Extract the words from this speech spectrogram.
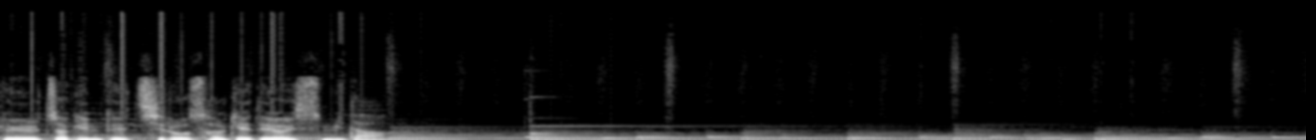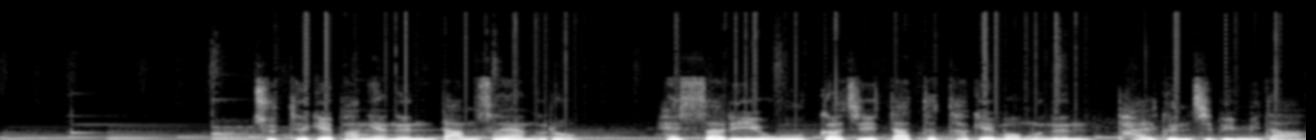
효율적인 배치로 설계되어 있습니다. 주택의 방향은 남서향으로 햇살이 오후까지 따뜻하게 머무는 밝은 집입니다.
